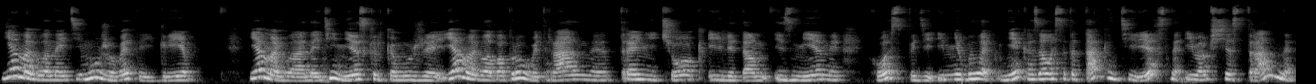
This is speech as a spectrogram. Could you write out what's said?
я могла найти мужа в этой игре. Я могла найти несколько мужей, я могла попробовать разное, тройничок или там измены. Господи, и мне было, мне казалось это так интересно и вообще странно.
